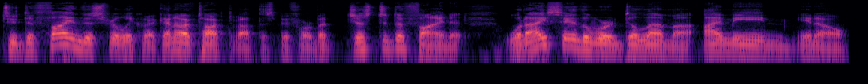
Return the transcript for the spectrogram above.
to define this really quick, I know I've talked about this before, but just to define it, when I say the word dilemma, I mean, you know,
